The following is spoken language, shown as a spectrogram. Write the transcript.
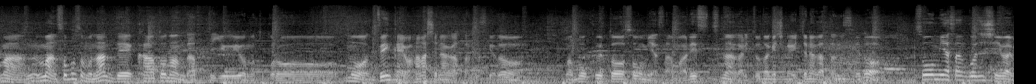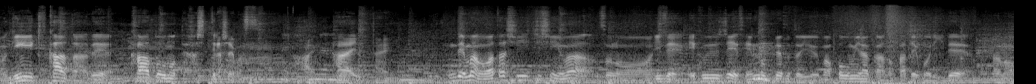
まあまあ、そもそもなんでカートなんだっていうようなところも前回は話してなかったんですけど、まあ、僕と宗宮さんはレースつながりとだけしか言ってなかったんですけど宗宮さんご自身は今現役カーターでカートを乗って走ってらっしゃいます。はい、でまあ、私自身はその以前 FJ1600 という、まあ、フォーミュラカーのカテゴリーであの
